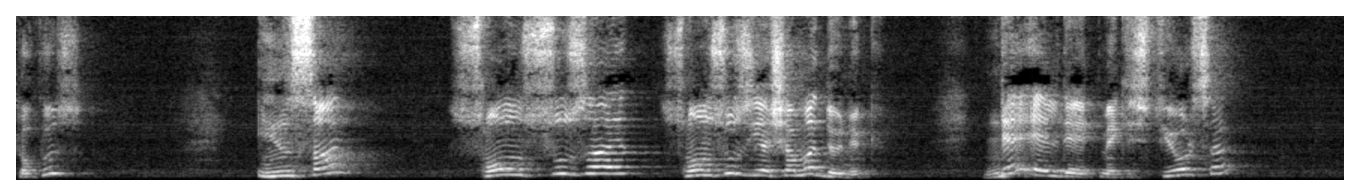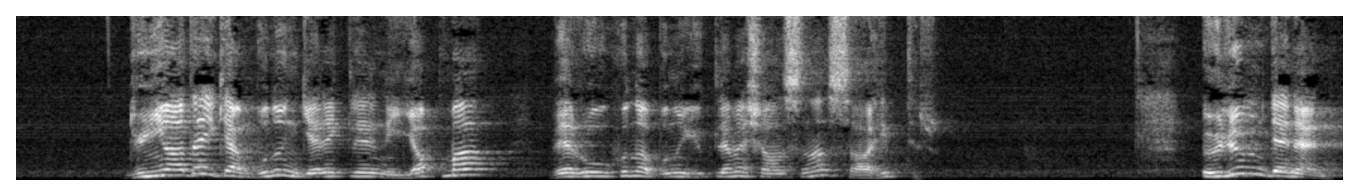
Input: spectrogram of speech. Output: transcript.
9. İnsan sonsuza sonsuz yaşama dönük ne elde etmek istiyorsa dünyadayken bunun gereklerini yapma ve ruhuna bunu yükleme şansına sahiptir. Ölüm denen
